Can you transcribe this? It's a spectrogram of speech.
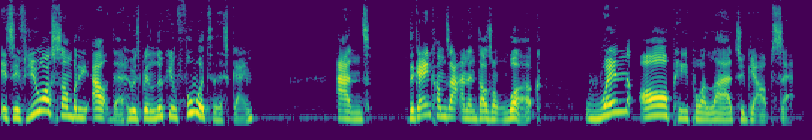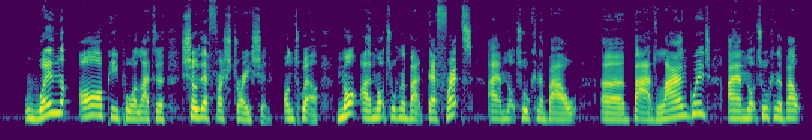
is if you are somebody out there who has been looking forward to this game and the game comes out and then doesn't work, when are people allowed to get upset? When are people allowed to show their frustration on Twitter? Not, I'm not talking about death threats. I am not talking about uh, bad language. I am not talking about.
